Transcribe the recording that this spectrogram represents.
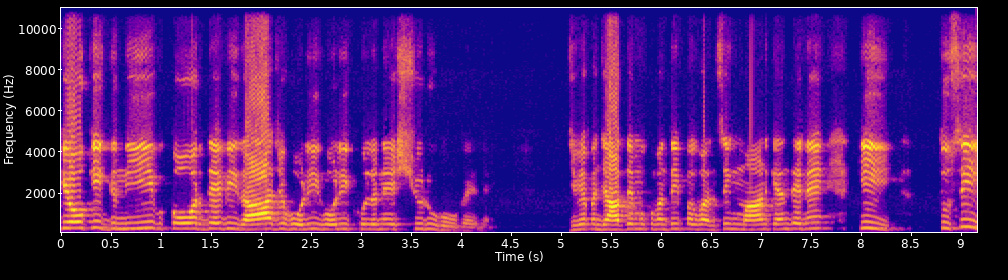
ਕਿਉਂਕਿ ਗਨੀਵ ਕੌਰ ਦੇ ਵੀ ਰਾਜ ਹੌਲੀ-ਹੌਲੀ ਖੁੱਲਣੇ ਸ਼ੁਰੂ ਹੋ ਗਏ ਨੇ। ਜਿਵੇਂ ਪੰਜਾਬ ਦੇ ਮੁੱਖ ਮੰਤਰੀ ਭਗਵੰਤ ਸਿੰਘ ਮਾਨ ਕਹਿੰਦੇ ਨੇ ਕਿ ਤੁਸੀਂ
